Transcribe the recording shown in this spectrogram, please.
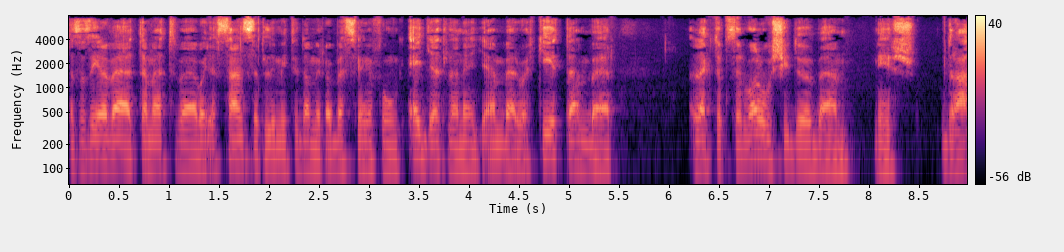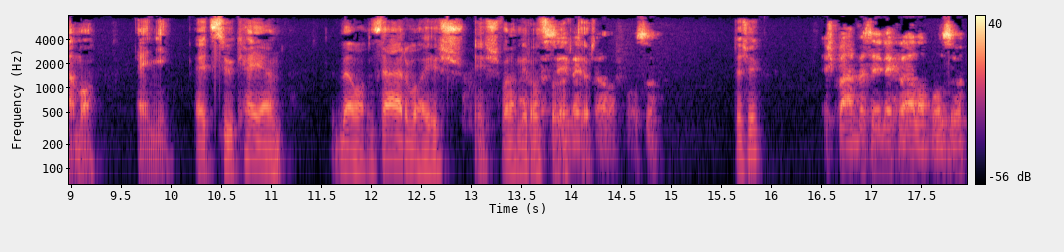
ez az élve eltemetve, vagy a Sunset Limited, amiről beszélni fogunk, egyetlen egy ember, vagy két ember, legtöbbször valós időben, és dráma. Ennyi. egy szűk helyen, be van zárva, és, és valami rossz dolog történik. Tessék? És párbeszédekre alapozva.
